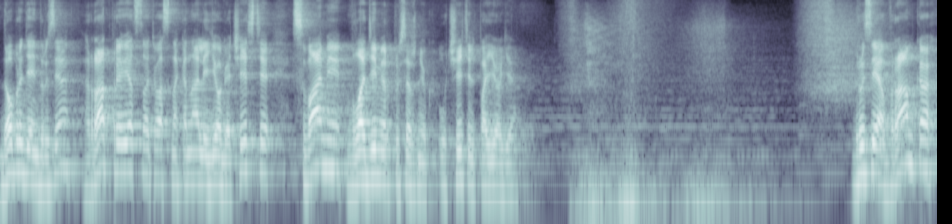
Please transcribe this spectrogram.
Добрый день, друзья! Рад приветствовать вас на канале Йога Чести. С вами Владимир Присяжнюк, учитель по йоге. Друзья, в рамках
